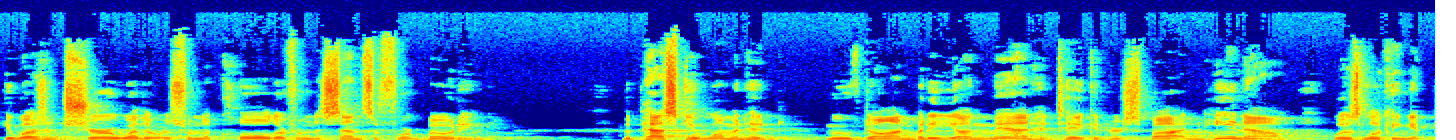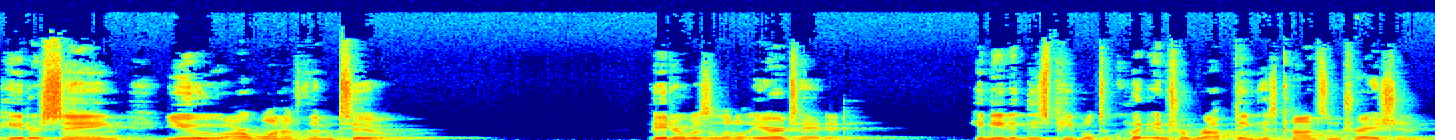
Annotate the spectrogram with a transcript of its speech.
He wasn't sure whether it was from the cold or from the sense of foreboding. The pesky woman had moved on, but a young man had taken her spot, and he now was looking at Peter, saying, You are one of them too. Peter was a little irritated. He needed these people to quit interrupting his concentration.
